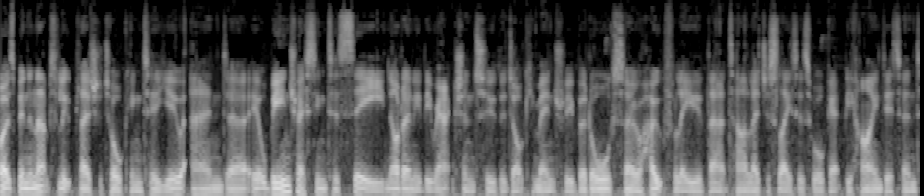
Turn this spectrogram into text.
Well, it's been an absolute pleasure talking to you, and uh, it will be interesting to see not only the reaction to the documentary, but also hopefully that our legislators will get behind it. And,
